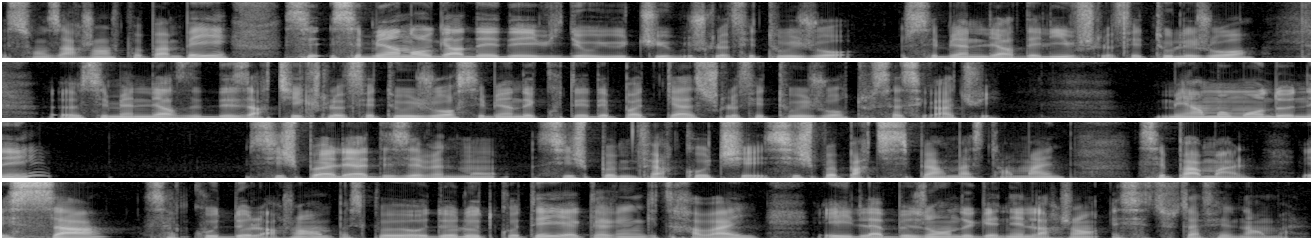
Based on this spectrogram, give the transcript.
sans argent, je ne peux pas me payer. C'est bien de regarder des vidéos YouTube, je le fais tous les jours. C'est bien de lire des livres, je le fais tous les jours. Euh, c'est bien de lire des articles, je le fais tous les jours. C'est bien d'écouter des podcasts, je le fais tous les jours. Tout ça, c'est gratuit. Mais à un moment donné, si je peux aller à des événements, si je peux me faire coacher, si je peux participer à un mastermind, c'est pas mal. Et ça, ça coûte de l'argent parce que de l'autre côté, il y a quelqu'un qui travaille et il a besoin de gagner de l'argent et c'est tout à fait normal.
